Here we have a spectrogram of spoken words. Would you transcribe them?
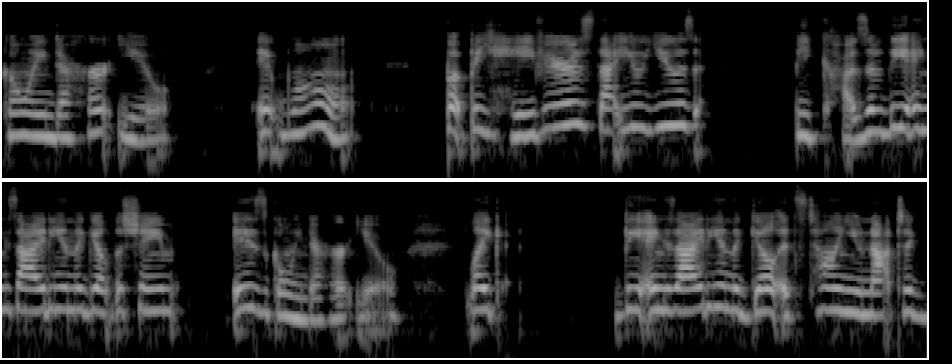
going to hurt you. It won't. But behaviors that you use because of the anxiety and the guilt, the shame is going to hurt you. Like, the anxiety and the guilt, it's telling you not to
